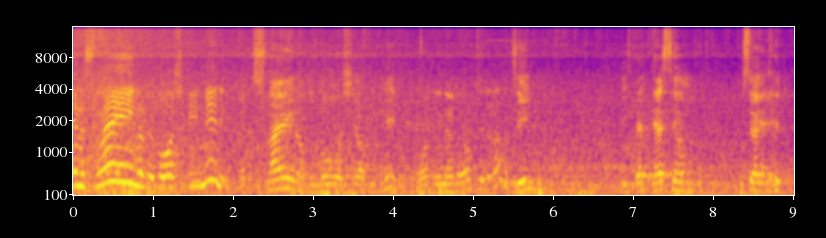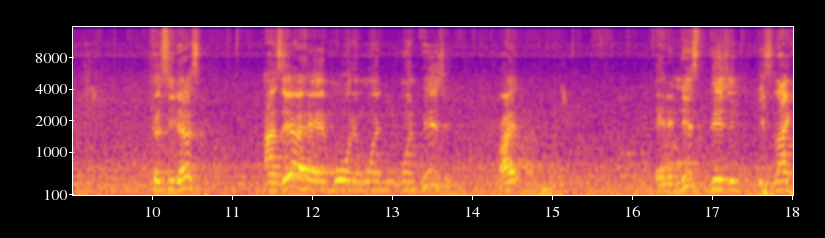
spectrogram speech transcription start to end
And the slain of the Lord shall be many. And the slain of the Lord shall be many. One end of the to the other. See? That, that's him saying, because see, that's, Isaiah had more than one, one vision, right? And in this vision, it's like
